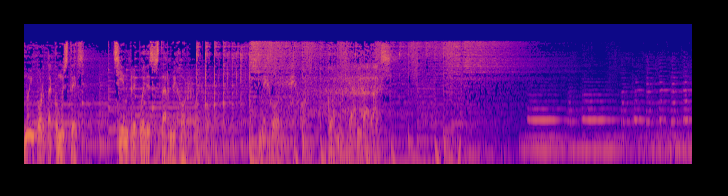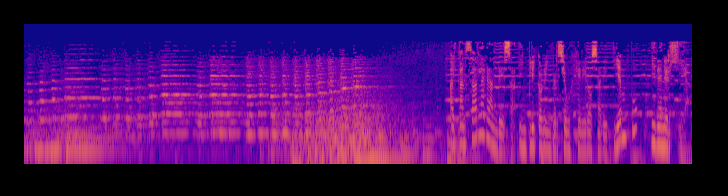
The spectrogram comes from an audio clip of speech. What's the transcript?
No importa cómo estés, siempre puedes estar mejor. Mejor, mejor. Con Vargas. Alcanzar la grandeza implica una inversión generosa de tiempo y de energía.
